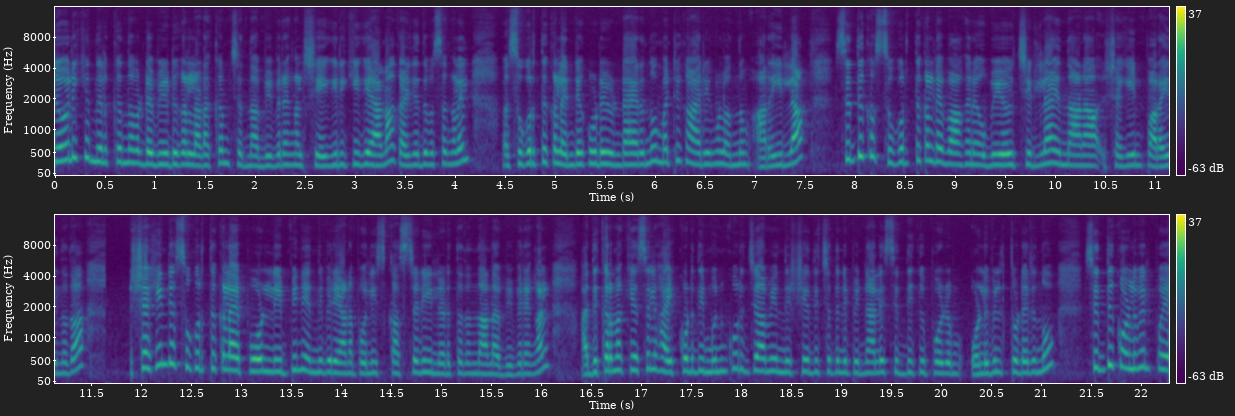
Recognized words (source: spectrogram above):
ജോലിക്ക് നിൽക്കുന്നവരുടെ വീടുകളിലടക്കം ചെന്ന വിവരങ്ങൾ ശേഖരിക്കുകയാണ്. കഴിഞ്ഞ ദിവസങ്ങളിൽ സുഹൃത്തുക്കൾ എന്റെ കൂടെ ഉണ്ടായിരുന്നു. മറ്റു കാര്യങ്ങളൊന്നും അറിയില്ല സിദ്ദിഖ് സുഹൃത്തുക്കളുടെ വാഹനം ഉപയോഗിച്ചില്ല എന്നാണ് ഷഹീൻ പറയുന്നത്. ഷഹീന്റെ സുഹൃത്തുക്കളെ പോൾ ലിബിൻ എന്നിവരെയാണ് പോലീസ് കസ്റ്റഡിയിലെടുത്തതെന്നാണ് വിവരങ്ങൾ. അതിക്രമ കേസിൽ ഹൈക്കോടതി മുൻകൂർ ജാമ്യം നിഷേധിച്ചതിന് പിന്നാലെ സിദ്ദിഖ് ഇപ്പോഴും ഒളിവിൽ തുടരുന്നു. സിദ്ദിഖ് ഒളിവിൽ പോയ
